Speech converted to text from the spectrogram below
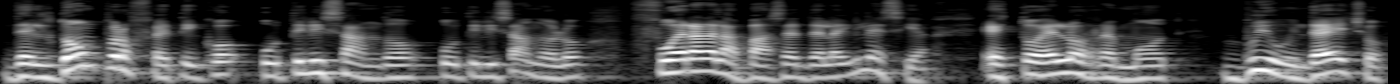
del don profético utilizando, utilizándolo fuera de las bases de la iglesia. Esto es los remote viewing. De hecho,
